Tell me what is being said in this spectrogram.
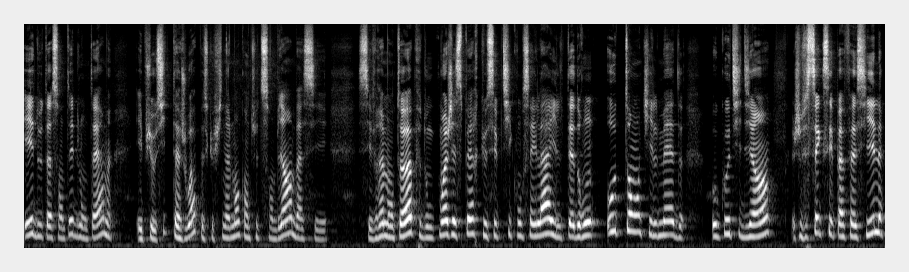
et de ta santé de long terme. Et puis aussi de ta joie, parce que finalement, quand tu te sens bien, bah c'est c'est vraiment top. Donc moi j'espère que ces petits conseils-là, ils t'aideront autant qu'ils m'aident au quotidien. Je sais que c'est pas facile,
